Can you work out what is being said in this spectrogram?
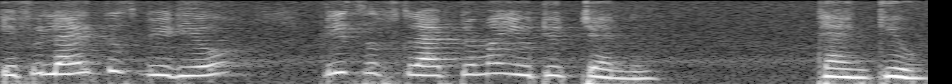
If you like this video, please subscribe to my YouTube channel. Thank you.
